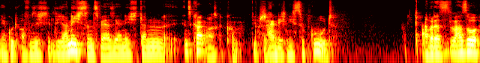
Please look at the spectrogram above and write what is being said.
Ja gut, offensichtlich ja nicht, sonst wäre sie ja nicht dann ins Krankenhaus gekommen. Die Person. Wahrscheinlich nicht so gut. Aber das war so,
